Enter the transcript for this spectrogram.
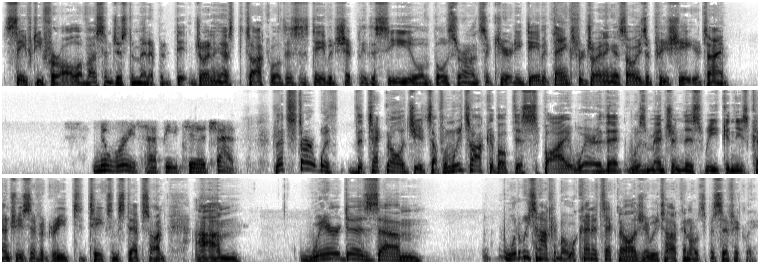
safety for all of us in just a minute. But d- joining us to talk about this is David Shipley, the CEO of Beauceron Security. David, thanks for joining us. Always appreciate your time. No worries. Happy to chat. Let's start with the technology itself. When we talk about this spyware that was mentioned this week and these countries have agreed to take some steps on, um, where does, um, what are we talking about? What kind of technology are we talking about specifically?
